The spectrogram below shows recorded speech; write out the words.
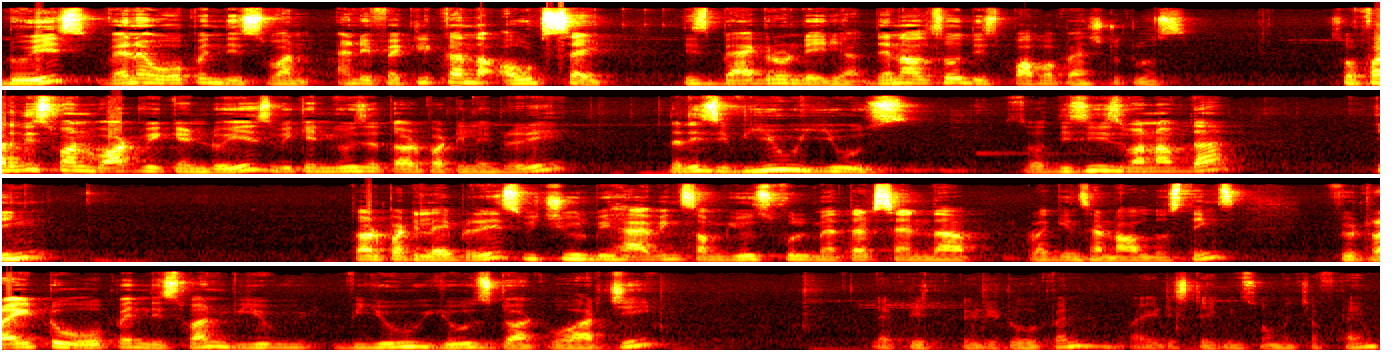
do is when i open this one and if i click on the outside this background area then also this pop-up has to close. So for this one what we can do is we can use a third party library that is VueUse. So this is one of the thing third party libraries which you will be having some useful methods and the plugins and all those things if you try to open this one Vue vueuse.org let it let it open. Why it is taking so much of time?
